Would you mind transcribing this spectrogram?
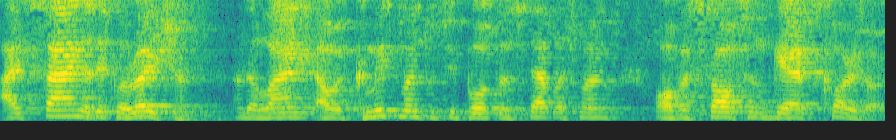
I signed a declaration underlining our commitment to support the establishment of a southern gas corridor,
